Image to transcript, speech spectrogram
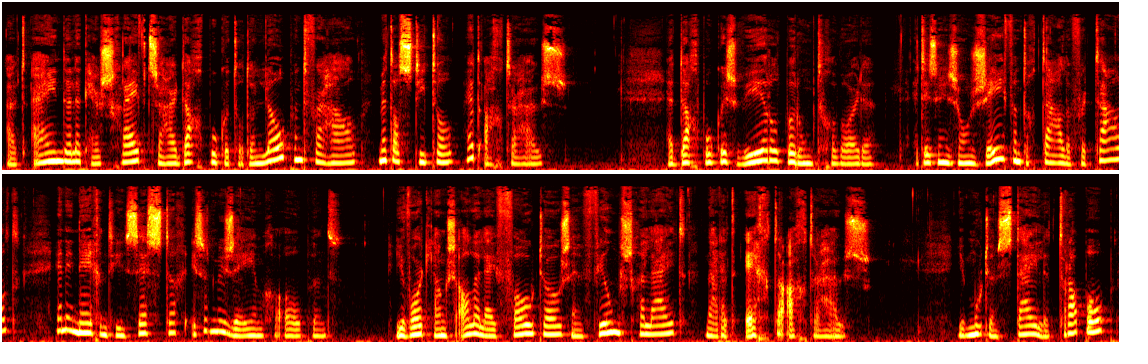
Uiteindelijk herschrijft ze haar dagboeken tot een lopend verhaal met als titel Het Achterhuis. Het dagboek is wereldberoemd geworden. Het is in zo'n 70 talen vertaald en in 1960 is het museum geopend. Je wordt langs allerlei foto's en films geleid naar het echte achterhuis. Je moet een steile trap op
